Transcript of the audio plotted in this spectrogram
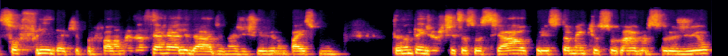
sofrida aqui por falar, mas essa é a realidade, né? A gente vive num país com tanta injustiça social, por isso também que o Survivor surgiu.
